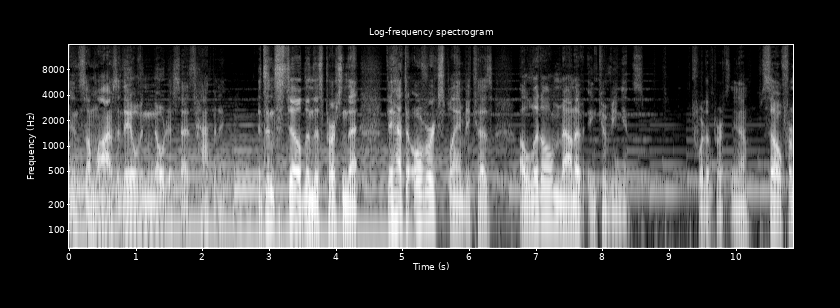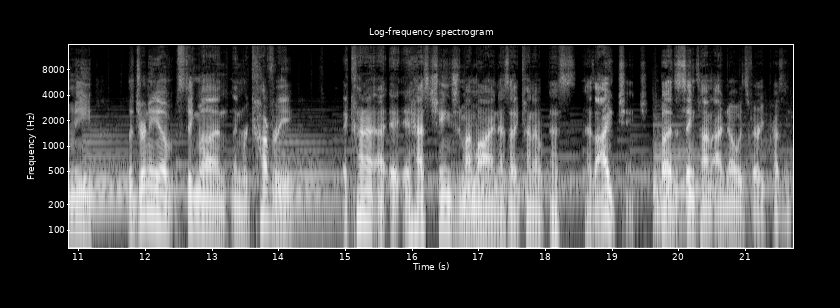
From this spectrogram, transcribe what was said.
in some lives, and they even notice that it's happening. It's instilled in this person that they have to over-explain because a little amount of inconvenience for the person, you know. So for me, the journey of stigma and, and recovery, it kind of uh, it, it, has changed in my mind as I kind of as as I change, but at the same time, I know it's very present.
